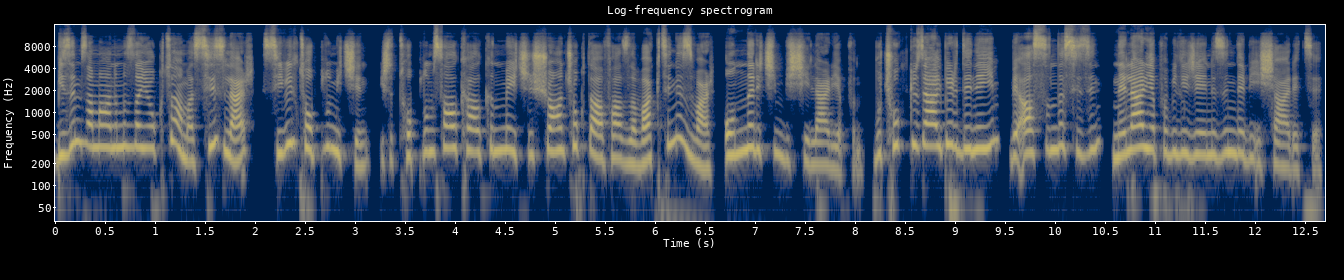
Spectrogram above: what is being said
bizim zamanımızda yoktu ama sizler sivil toplum için, işte toplumsal kalkınma için şu an çok daha fazla vaktiniz var. Onlar için bir şeyler yapın. Bu çok güzel bir deneyim ve aslında sizin neler yapabileceğinizin de bir işareti.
